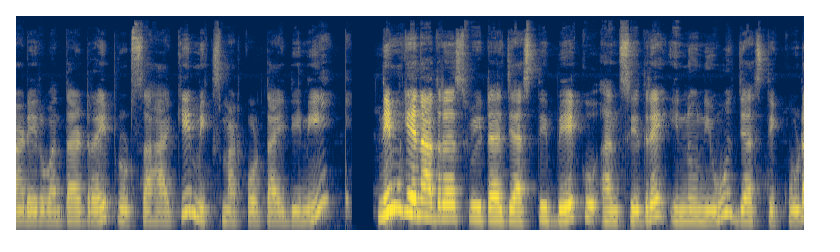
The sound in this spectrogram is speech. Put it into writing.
ಮಾಡಿರುವಂಥ ಡ್ರೈ ಫ್ರೂಟ್ಸ್ ಹಾಕಿ ಮಿಕ್ಸ್ ಮಾಡ್ಕೊಳ್ತಾ ಇದ್ದೀನಿ. ನಿಮ್ಗೇನಾದರೂ ಸ್ವೀಟ ಜಾಸ್ತಿ ಬೇಕು ಅನಿಸಿದರೆ ಇನ್ನೂ ನೀವು ಜಾಸ್ತಿ ಕೂಡ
